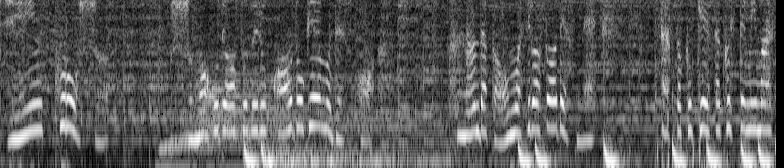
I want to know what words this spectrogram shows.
ジーンクロス？スマホで遊べるカードゲームですか？なんだか面白そうですね。早速検索してみます。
